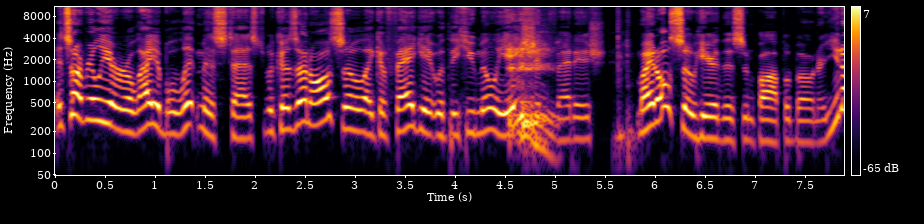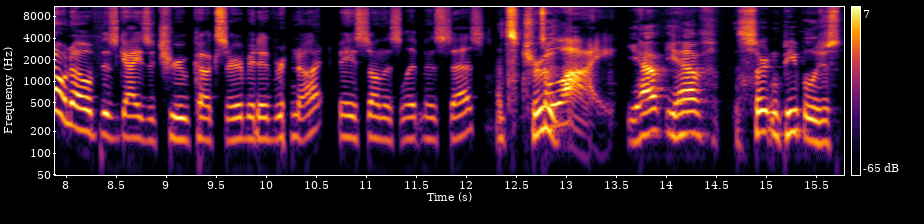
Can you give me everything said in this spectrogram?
it's not really a reliable litmus test because then also like a faggot with a humiliation fetish might also hear this and pop a boner. You don't know if this guy's a true conservative or not based on this litmus test. That's true. It's a lie. You have you have certain people who just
